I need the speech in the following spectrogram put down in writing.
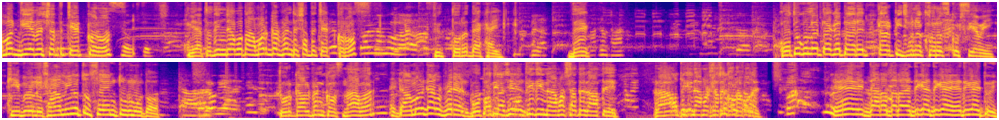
আমার জিএফ এর সাথে চ্যাট করস। এতদিন যাবত আমার গার্লফ্রেন্ডের সাথে চ্যাট করস। তুই তোরে দেখাই। দেখ। কতগুলো টাকা তার তার পিছনে খরচ করছি আমি। কি বলিস? আমিও তো সেম তোর মতো। তোর গার্লফ্রেন্ড কস না আবার এটা আমার গার্লফ্রেন্ড প্রতিদিন প্রতিদিন আমার সাথে রাতে। রাতে আমার সাথে কথা বলে। এই দাঁড়া দাঁড়া এদিকে এদিকে এদিকে তুই।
